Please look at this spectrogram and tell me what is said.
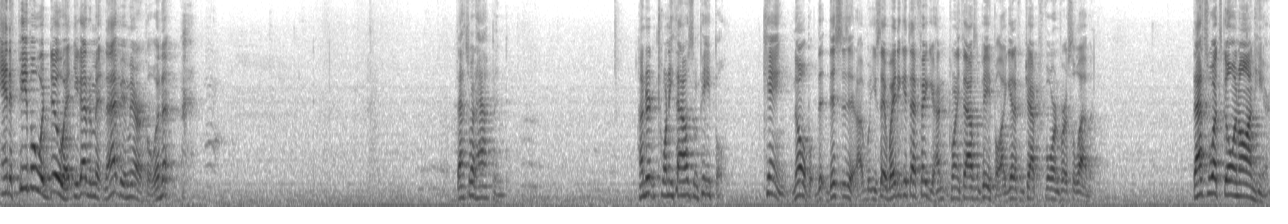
And if people would do it, you got to admit, that'd be a miracle, wouldn't it? That's what happened. 120,000 people. King, noble. This is it. You say, way to get that figure, 120,000 people. I get it from chapter 4 and verse 11. That's what's going on here.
